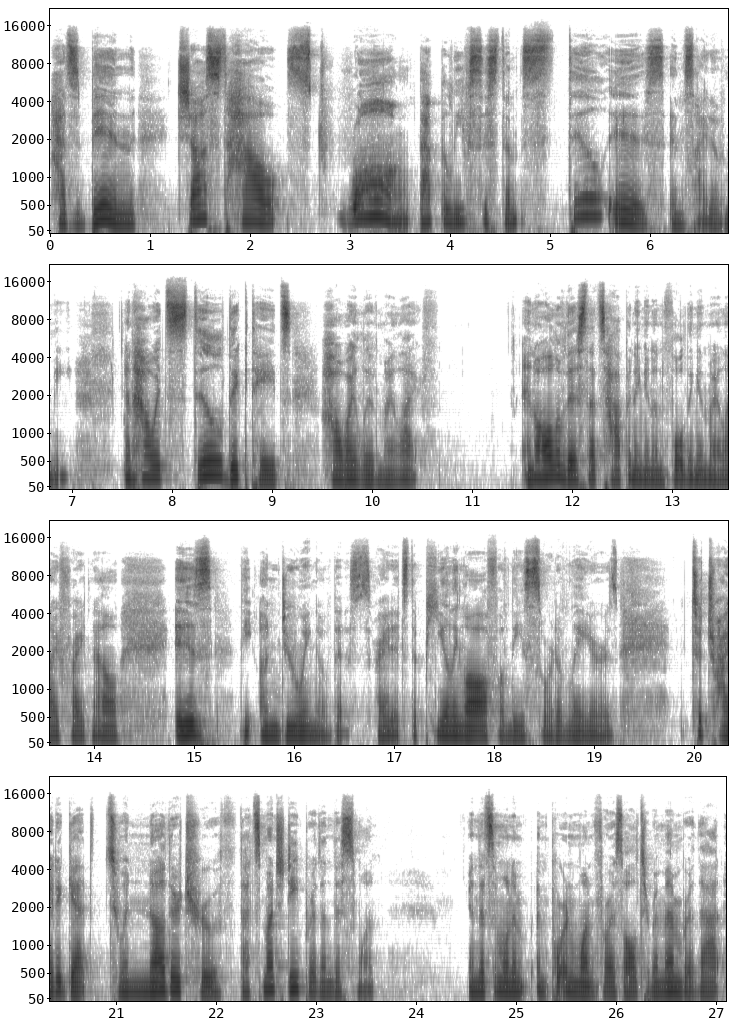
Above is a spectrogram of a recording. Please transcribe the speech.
has been just how strong that belief system still is inside of me and how it still dictates how I live my life. And all of this that's happening and unfolding in my life right now is the undoing of this, right? It's the peeling off of these sort of layers to try to get to another truth that's much deeper than this one. And that's an important one for us all to remember that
